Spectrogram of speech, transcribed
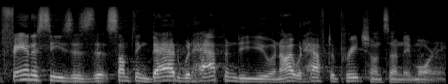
fantasies is that something bad would happen to you, and I would have to preach on Sunday morning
